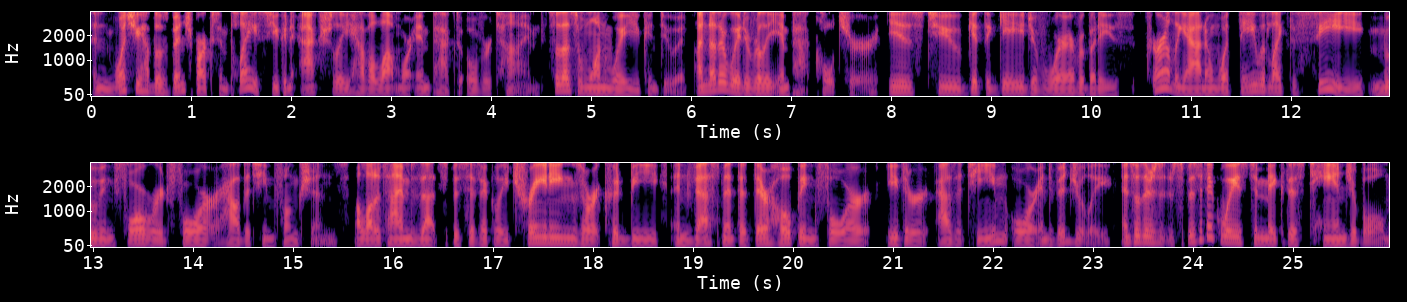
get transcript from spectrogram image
and once you have those benchmarks in place, you can actually have a lot more impact over time. So that's one way you can do it. Another way to really impact culture is to get the gauge of where everybody's currently at and what they would like to see moving forward for how the team functions. A lot of times that's specifically trainings or it could be investment that they're hoping for either as a team or individually. And so there's specific ways to make this tangible.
